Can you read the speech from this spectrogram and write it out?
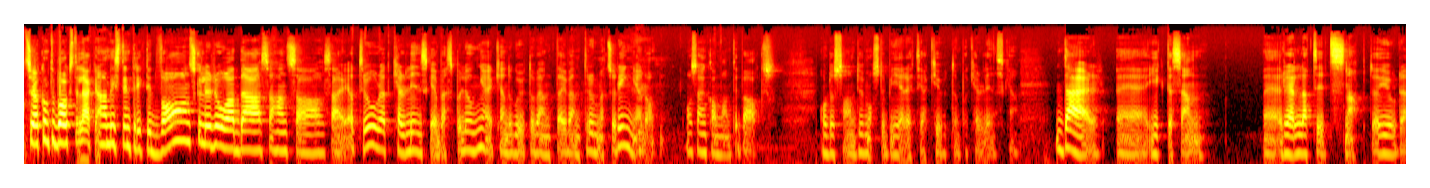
Så jag kom tillbaka till läkaren, han visste inte riktigt vad han skulle råda så han sa så här, jag tror att Karolinska är bäst på lungor, kan du gå ut och vänta i väntrummet så ringer de. Och sen kom han tillbaks. Och då sa han, du måste bege dig till akuten på Karolinska. Där eh, gick det sen eh, relativt snabbt. Jag gjorde,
